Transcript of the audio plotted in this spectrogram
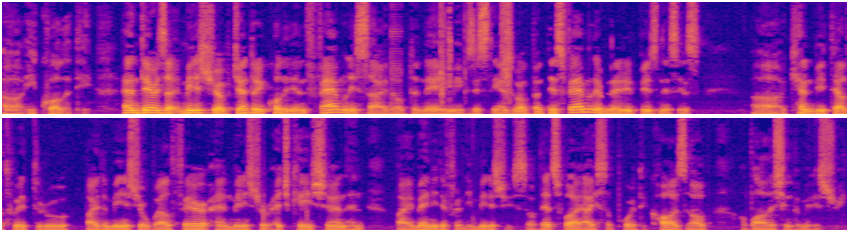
uh, equality. And there's a Ministry of Gender Equality and Family side of the name existing as well. But these family-related businesses uh, can be dealt with through by the Ministry of Welfare and Ministry of Education and by many different ministries. So that's why I support the cause of abolishing the ministry.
